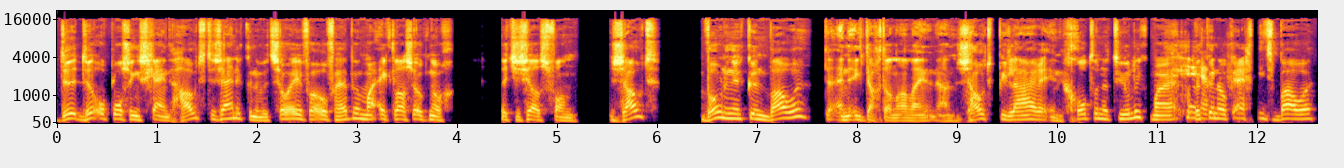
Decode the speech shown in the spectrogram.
de, de oplossing schijnt hout te zijn. Daar kunnen we het zo even over hebben. Maar ik las ook nog dat je zelfs van zout woningen kunt bouwen. En ik dacht dan alleen aan zoutpilaren in grotten natuurlijk. Maar we kunnen ook echt iets bouwen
